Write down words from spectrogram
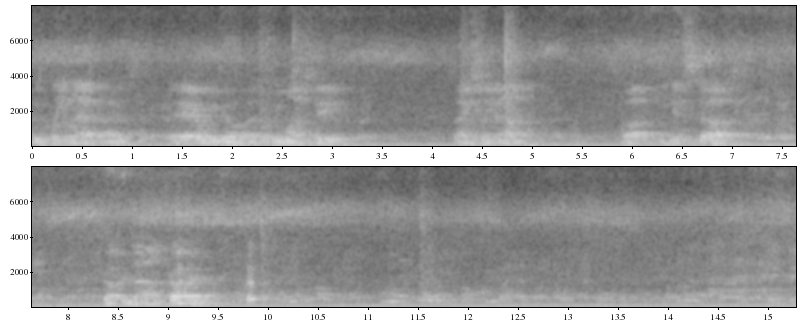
Just clean that, guys. There we go. That's what we want to see. Nicely done. Up, we get stuck. Trucker down. Trucker. Okay.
